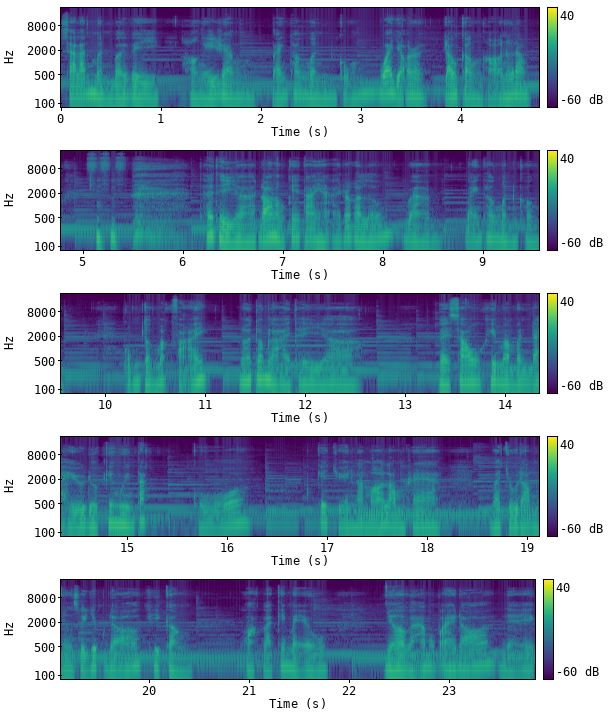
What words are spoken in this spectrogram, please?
xa lánh mình bởi vì họ nghĩ rằng bản thân mình cũng quá giỏi rồi, đâu cần họ nữa đâu. Thế thì à, đó là một cái tai hại rất là lớn và bản thân mình cần cũng từng mắc phải. Nói tóm lại thì à, về sau khi mà mình đã hiểu được cái nguyên tắc của cái chuyện là mở lòng ra và chủ động nhận sự giúp đỡ khi cần, hoặc là cái mẹo nhờ vả một ai đó để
